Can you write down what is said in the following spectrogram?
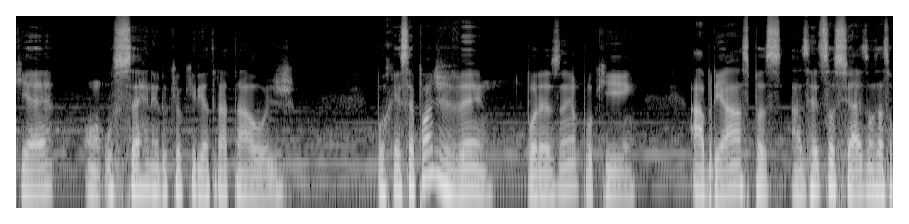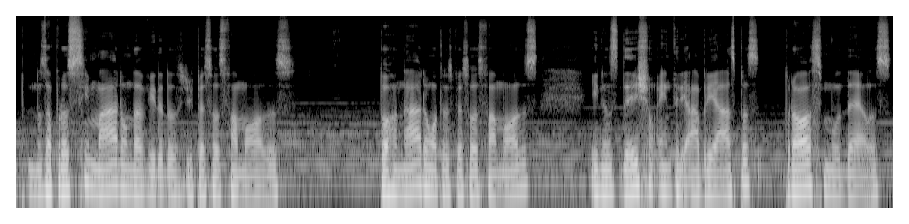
que é o cerne do que eu queria tratar hoje. Porque você pode ver, por exemplo, que abre aspas, as redes sociais nos aproximaram da vida de pessoas famosas, tornaram outras pessoas famosas e nos deixam entre abre aspas próximo delas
